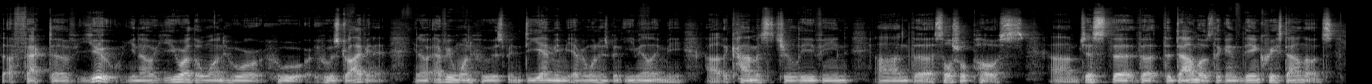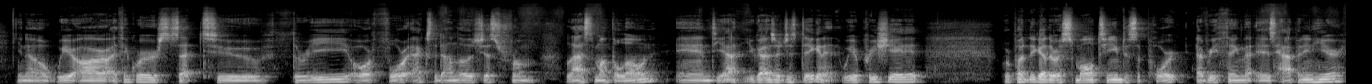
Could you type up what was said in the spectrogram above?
the effect of you. You know, you are the one who are, who who's driving it. You know, everyone who's been DMing me, everyone who's been emailing me, uh, the comments that you're leaving on the social posts, um, just the the the downloads, the the increased downloads. You know, we are. I think we're set to three or four x the downloads just from last month alone. And yeah, you guys are just digging it. We appreciate it we're putting together a small team to support everything that is happening here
